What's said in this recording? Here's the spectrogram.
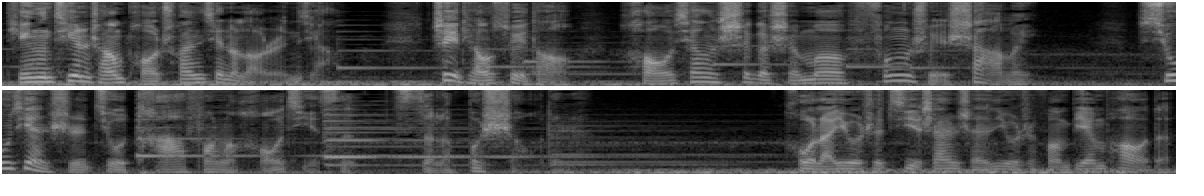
听经常跑川线的老人讲，这条隧道好像是个什么风水煞位，修建时就塌方了好几次，死了不少的人。后来又是祭山神，又是放鞭炮的，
